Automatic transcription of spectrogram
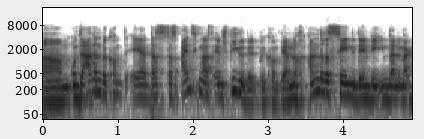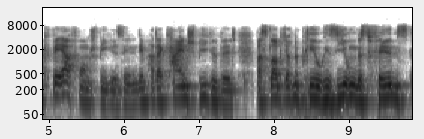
Ähm, und darin bekommt er, das ist das einzige Mal, dass er ein Spiegelbild bekommt. Wir haben noch andere Szenen, in denen wir ihn dann immer quer vorm Spiegel sehen. In dem hat er kein Spiegelbild. Was, glaube ich, auch eine Priorisierung des Films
